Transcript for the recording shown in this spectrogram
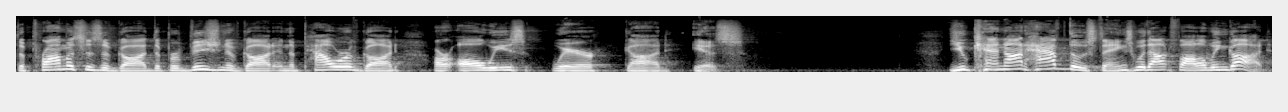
The promises of God, the provision of God, and the power of God are always where God is. You cannot have those things without following God.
